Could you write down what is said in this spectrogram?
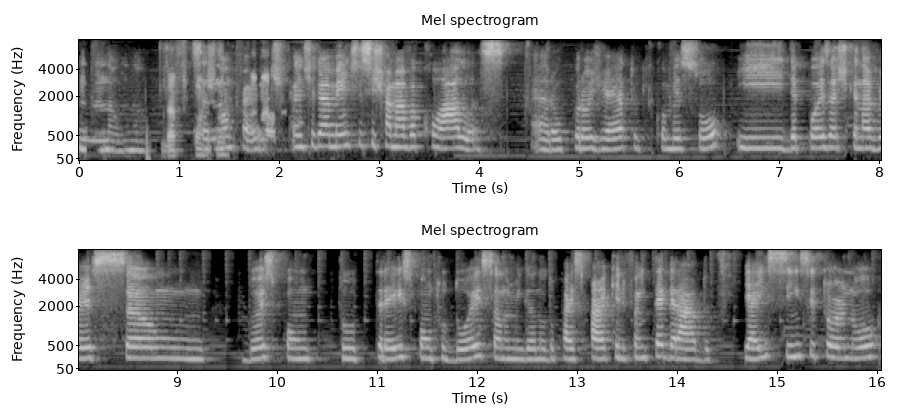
Não, não. Da, você não perde. Antigamente se chamava Koalas. Era o projeto que começou e depois acho que na versão 2. 3.2, se eu não me engano, do PySpark, ele foi integrado. E aí sim se tornou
